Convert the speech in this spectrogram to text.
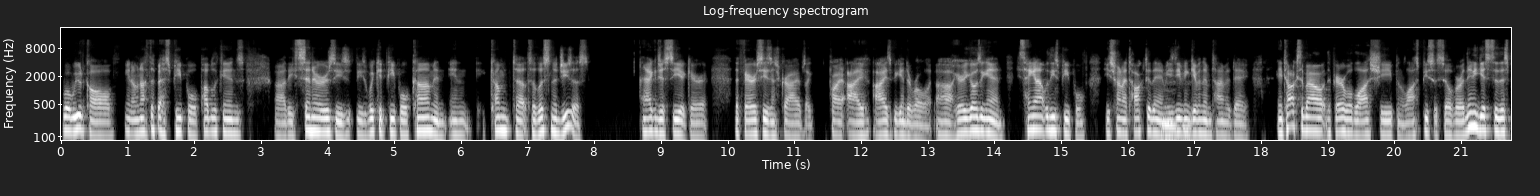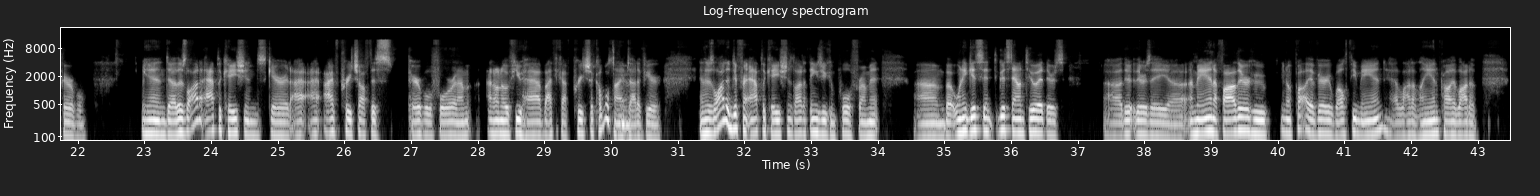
what we would call, you know, not the best people, publicans, uh, these sinners, these these wicked people come and and come to to listen to Jesus. And I could just see it, Garrett. The Pharisees and scribes, like probably eye, eyes begin to roll. Like, oh, here he goes again. He's hanging out with these people. He's trying to talk to them. Mm-hmm. He's even mm-hmm. giving them time of day. And he talks about the parable of the lost sheep and the lost piece of silver. And then he gets to this parable. And uh, there's a lot of applications, Garrett. I, I have preached off this parable before, and I'm I don't know if you have. I think I've preached a couple times yeah. out of here. And there's a lot of different applications, a lot of things you can pull from it. Um, but when it gets in, gets down to it, there's uh, there, there's a uh, a man, a father who you know probably a very wealthy man, had a lot of land, probably a lot of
